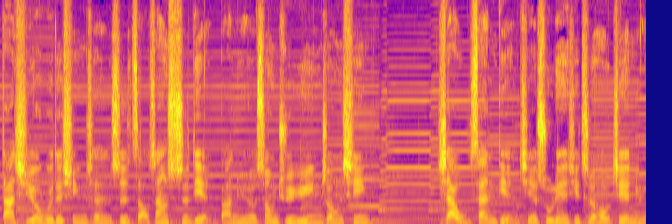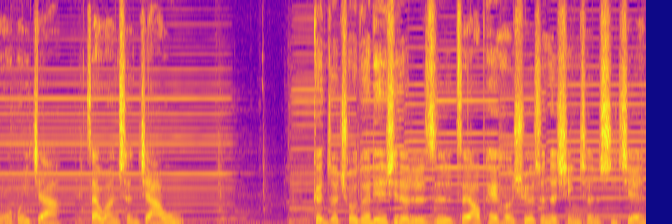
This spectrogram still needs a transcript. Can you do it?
大崎佑圭的行程是早上十点把女儿送去育婴中心，下午三点结束练习之后接女儿回家，再完成家务。跟着球队练习的日子，则要配合学生的行程时间。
